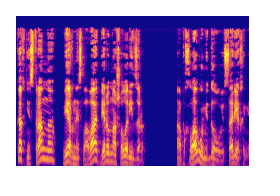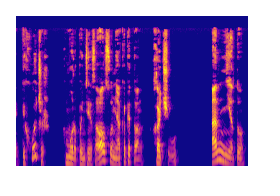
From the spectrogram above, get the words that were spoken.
Как ни странно, верные слова первым нашел Ридзер. А пахлаву медовую с орехами ты хочешь? Хмуро поинтересовался у меня капитан. Хочу. А нету.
